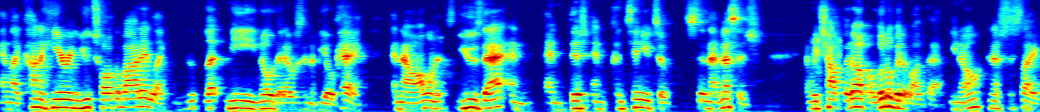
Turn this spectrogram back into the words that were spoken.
and like kind of hearing you talk about it like let me know that it was going to be okay. And now i want to use that and and dish and continue to send that message. And we chopped it up a little bit about that you know? And it's just like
